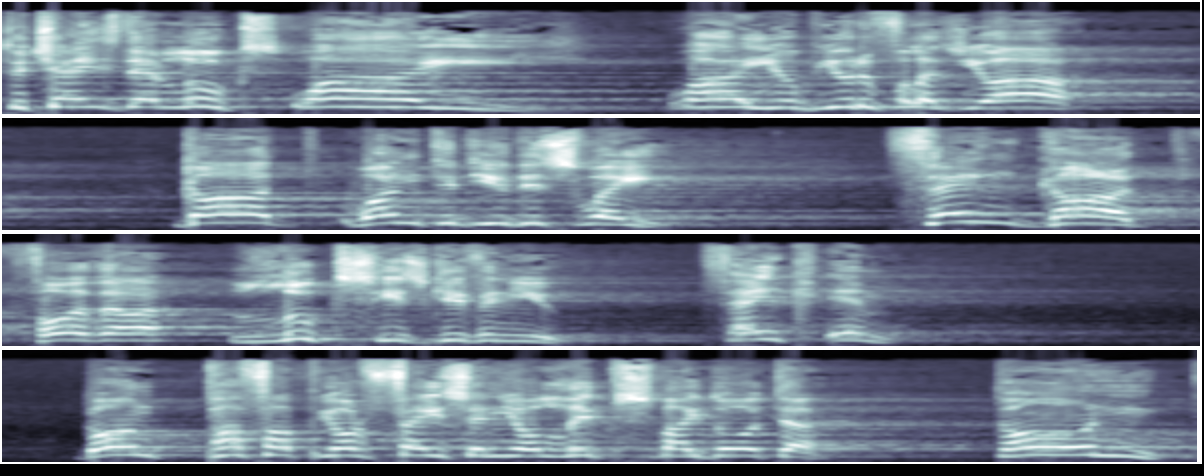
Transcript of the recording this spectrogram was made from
to change their looks. Why? Why? You're beautiful as you are. God wanted you this way. Thank God for the looks He's given you. Thank Him. Don't puff up your face and your lips, my daughter. Don't.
